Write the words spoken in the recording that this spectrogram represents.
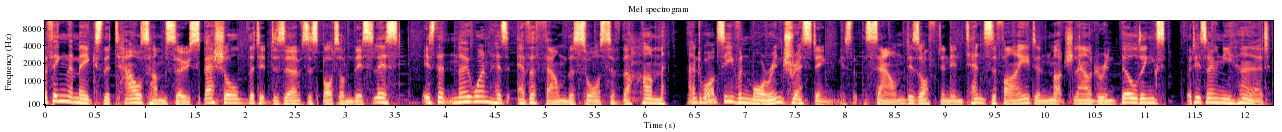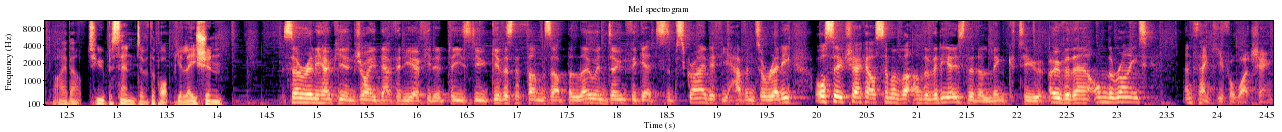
The thing that makes the Taos hum so special that it deserves a spot on this list is that no one has ever found the source of the hum, and what's even more interesting is that the sound is often intensified and much louder in buildings, but is only heard by about 2% of the population. So I really hope you enjoyed that video. If you did, please do give us a thumbs up below and don't forget to subscribe if you haven't already. Also check out some of our other videos that are linked to over there on the right, and thank you for watching.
